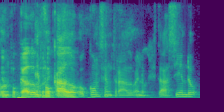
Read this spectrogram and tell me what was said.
enfocado, enfocado o concentrado en lo que estás haciendo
